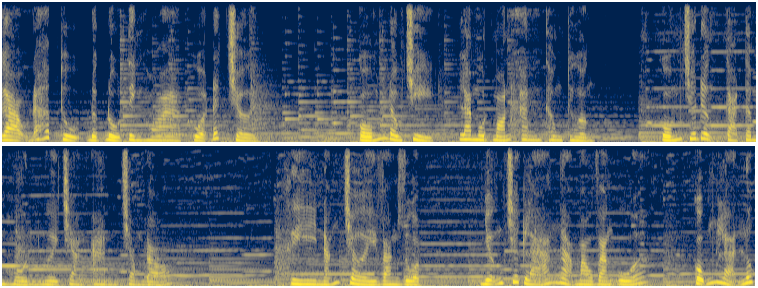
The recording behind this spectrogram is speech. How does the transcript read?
gạo đã hấp thụ được đủ tinh hoa của đất trời. Cốm đầu chỉ là một món ăn thông thường. Cốm chứa đựng cả tâm hồn người Tràng An trong đó. Khi nắng trời vàng ruộm, những chiếc lá ngả màu vàng úa cũng là lúc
